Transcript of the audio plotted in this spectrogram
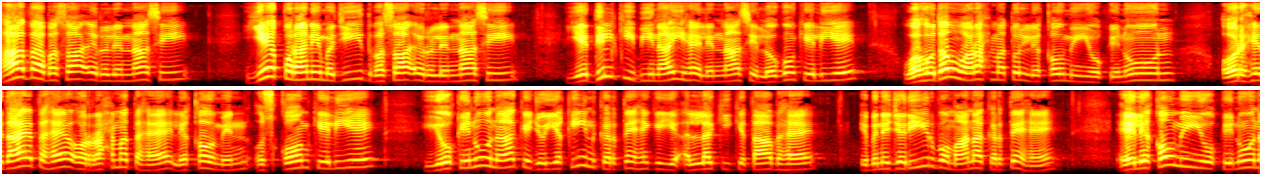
ہاضا بسائر الناسی یہ قرآن مجید بسائر الناسی یہ دل کی بینائی ہے لناسی لوگوں کے لیے۔ وہ و رحمت القومی یوقنون اور ہدایت ہے اور رحمت ہے لقومن اس قوم کے لیے یوقنون کہ جو یقین کرتے ہیں کہ یہ اللہ کی کتاب ہے۔ ابن جریر وہ مانا کرتے ہیں، اے لقومی یوقنون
